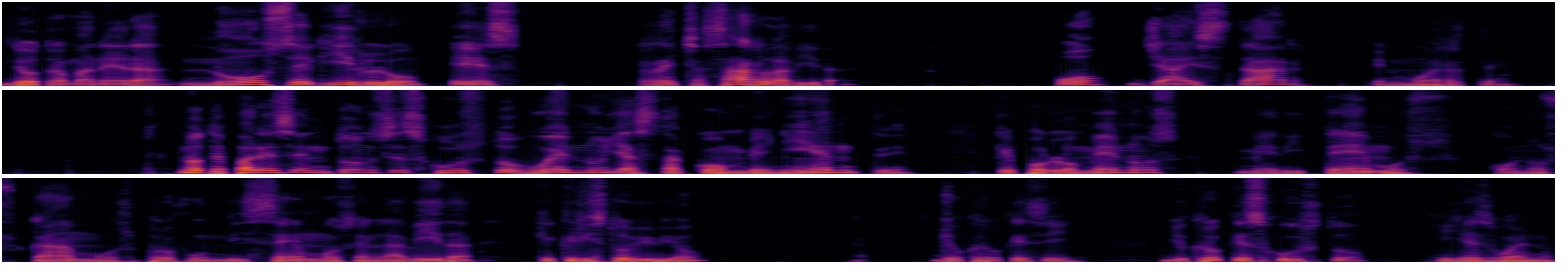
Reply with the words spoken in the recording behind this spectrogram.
De otra manera, no seguirlo es rechazar la vida o ya estar en muerte. ¿No te parece entonces justo, bueno y hasta conveniente que por lo menos meditemos, conozcamos, profundicemos en la vida que Cristo vivió? Yo creo que sí, yo creo que es justo y es bueno.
